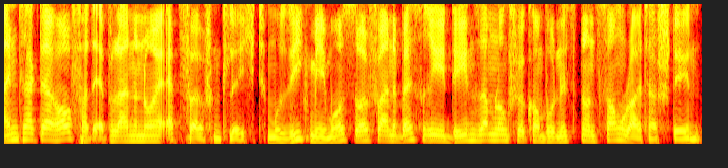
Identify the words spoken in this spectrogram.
Einen Tag darauf hat Apple eine neue App veröffentlicht. Musikmemos soll für eine bessere Ideensammlung für Komponisten und Songwriter stehen.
